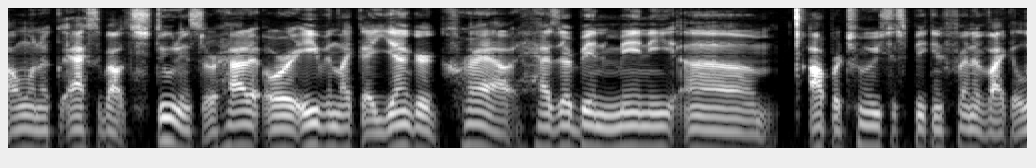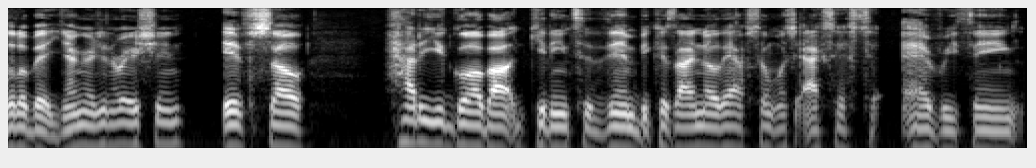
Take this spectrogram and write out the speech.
I want to ask about students or how to, or even like a younger crowd. Has there been many um, opportunities to speak in front of like a little bit younger generation? If so, how do you go about getting to them? Because I know they have so much access to everything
